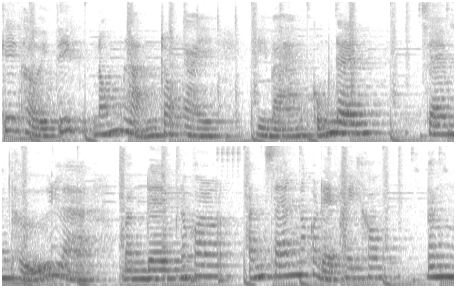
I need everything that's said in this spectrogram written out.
cái thời tiết nóng lạnh trong ngày thì bạn cũng nên xem thử là ban đêm nó có ánh sáng nó có đẹp hay không. Ban,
